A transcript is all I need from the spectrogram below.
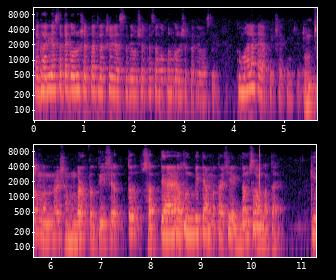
त्या घरी असतात त्या करू शकतात लक्ष जास्त देऊ शकतात संगोपन करू शकतात व्यवस्थित. तुम्हाला काय अपेक्षा आहे तुमच्या तुमचं म्हणणं शंभर प्रतिशत सत्य आहे. अजून मी त्या मताशी एकदम सहमत आहे. की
